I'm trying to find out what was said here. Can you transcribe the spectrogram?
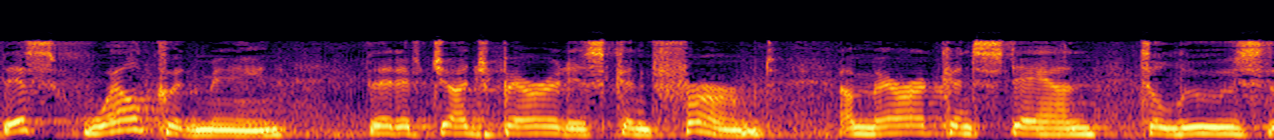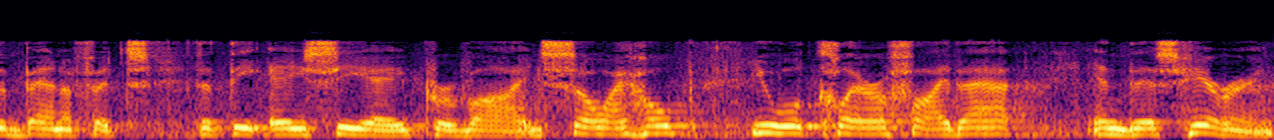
This well could mean that if Judge Barrett is confirmed, Americans stand to lose the benefits that the ACA provides. So I hope you will clarify that in this hearing.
